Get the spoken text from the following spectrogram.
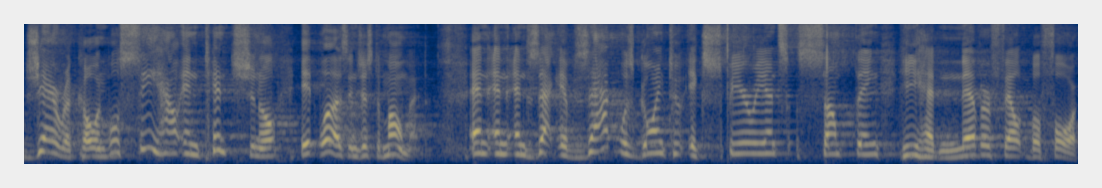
Jericho, and we'll see how intentional it was in just a moment. And, and, and Zach, if Zach was going to experience something he had never felt before,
